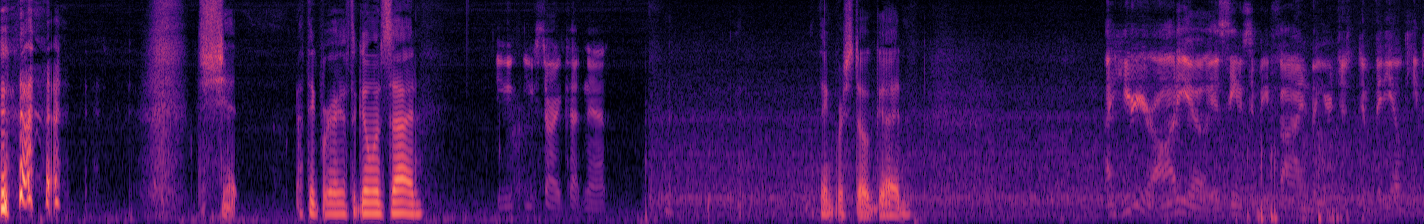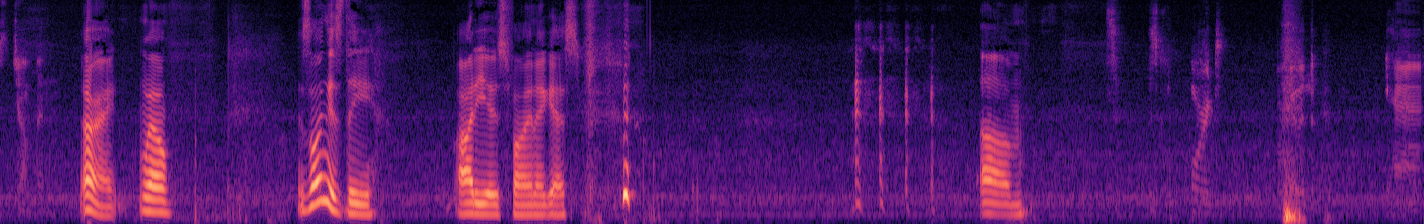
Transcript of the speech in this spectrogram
Shit. I think we're gonna have to go inside. You, you started cutting it. I think we're still good. I hear your audio. It seems to be fine, but your just the video keeps jumping. All right. Well, as long as the audio's fine, I guess. Um, Just quarantine. We're doing the half.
